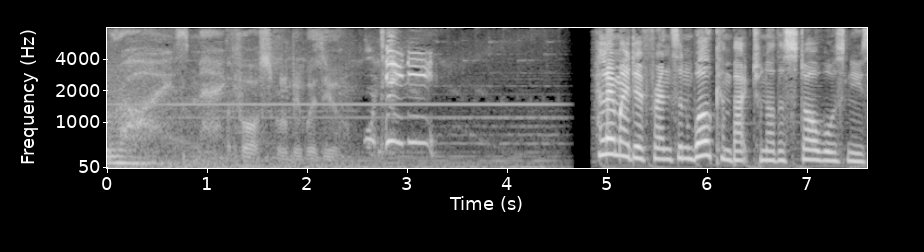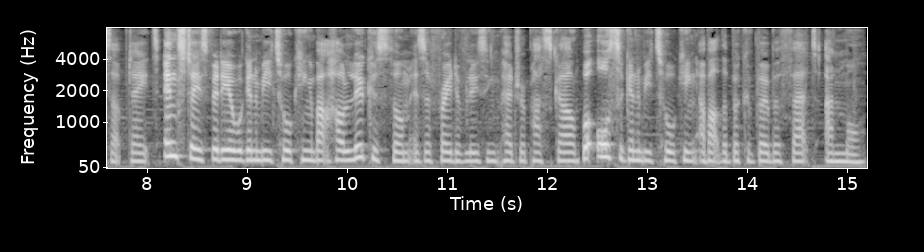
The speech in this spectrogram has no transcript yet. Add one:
Rise, Meg. The Force will be with you. Hello my dear friends and welcome back to another Star Wars news update. In today's video we're going to be talking about how Lucasfilm is afraid of losing Pedro Pascal. We're also going to be talking about the Book of Boba Fett and more.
